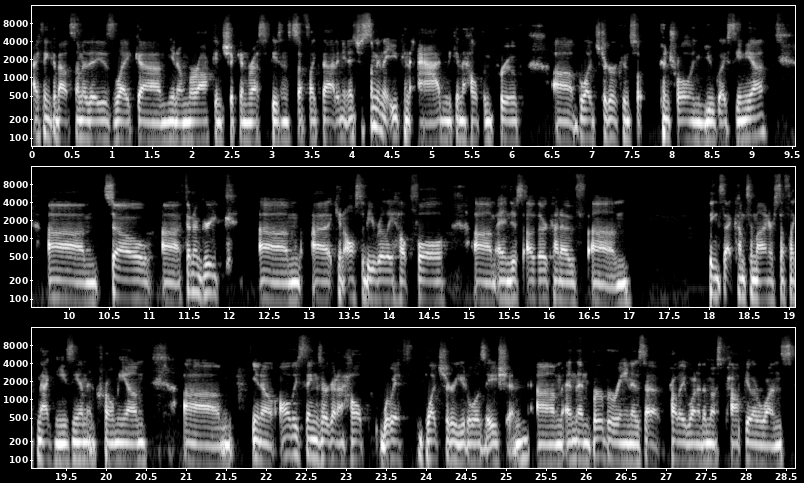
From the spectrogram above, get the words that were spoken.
I think about some of these like um, you know Moroccan chicken recipes and stuff like that. I mean, it's just something that you can add and can help improve uh, blood sugar cons- control and euglycemia. Um, so uh, fenugreek um, uh, can also be really helpful, um, and just other kind of um, things that come to mind are stuff like magnesium and chromium. Um, you know, all these things are going to help with blood sugar utilization. Um, and then berberine is uh, probably one of the most popular ones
